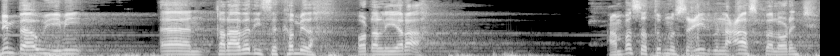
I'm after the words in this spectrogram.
Nin baa u yimi qaraabadiisa ka mid ah oo dhallinyaro ah. Cambasatu bnu saciid bnulcaas baa la odhan jiray.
